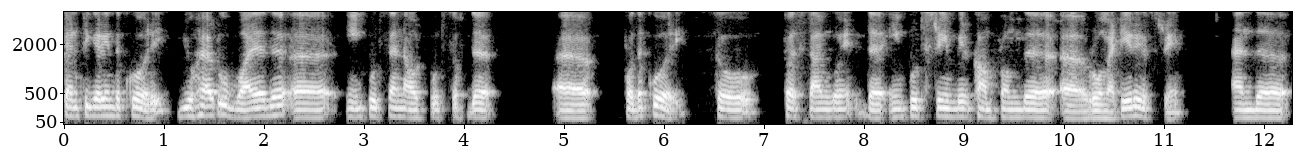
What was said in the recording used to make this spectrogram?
configuring the query, you have to wire the inputs and outputs of the for the query. So first I'm going, the input stream will come from the uh, raw material stream and the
